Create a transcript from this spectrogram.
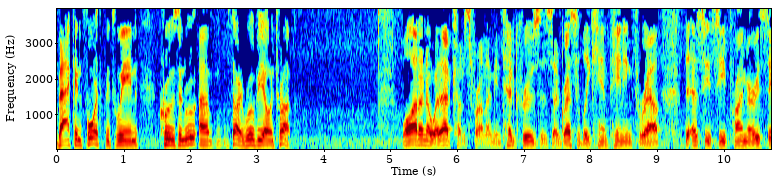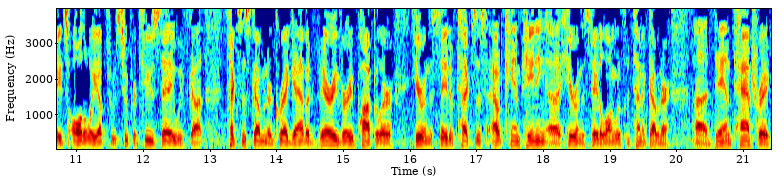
back and forth between Cruz and uh, sorry Rubio and Trump. Well, I don't know where that comes from. I mean, Ted Cruz is aggressively campaigning throughout the SEC primary states all the way up through Super Tuesday. We've got Texas Governor Greg Abbott, very, very popular here in the state of Texas, out campaigning uh, here in the state along with Lieutenant Governor uh, Dan Patrick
